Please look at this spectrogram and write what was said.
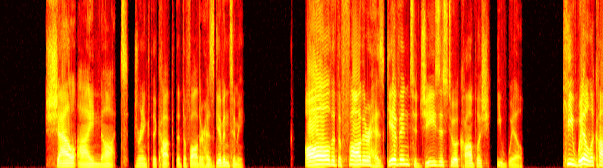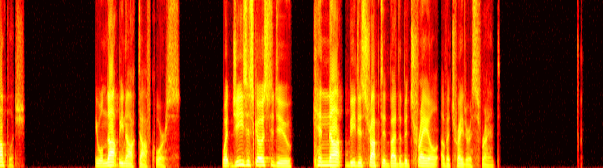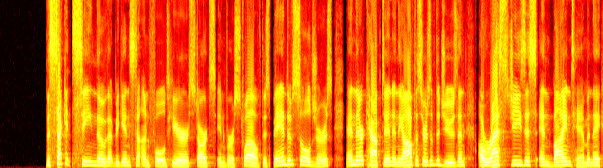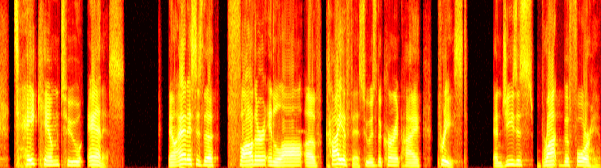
shall I not drink the cup that the Father has given to me? All that the Father has given to Jesus to accomplish, he will. He will accomplish. He will not be knocked off course. What Jesus goes to do cannot be disrupted by the betrayal of a traitorous friend. The second scene, though, that begins to unfold here starts in verse 12. This band of soldiers and their captain and the officers of the Jews then arrest Jesus and bind him, and they take him to Annas. Now, Annas is the father in law of Caiaphas, who is the current high priest, and Jesus brought before him.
